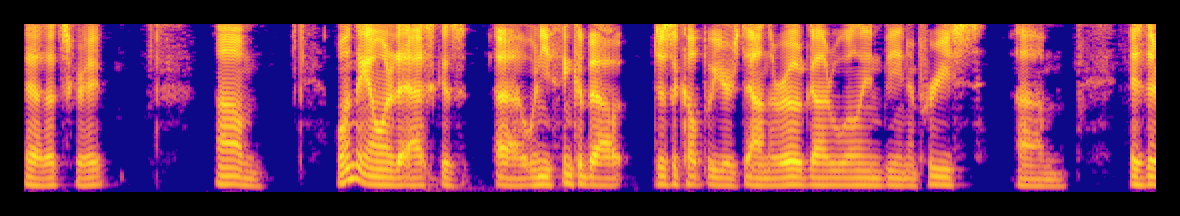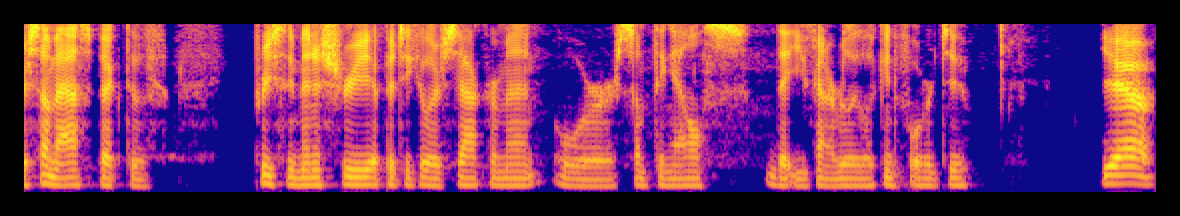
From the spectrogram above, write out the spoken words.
yeah, that's great. Um, one thing I wanted to ask is uh, when you think about just a couple years down the road, God willing, being a priest, um, is there some aspect of priestly ministry, a particular sacrament, or something else that you kind of really looking forward to? Yeah.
